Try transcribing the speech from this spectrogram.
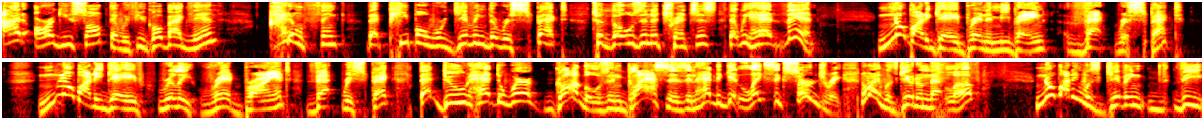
I'd argue, Salk, that if you go back then, I don't think that people were giving the respect to those in the trenches that we had then. Nobody gave Brandon Mebane that respect. Nobody gave really Red Bryant that respect. That dude had to wear goggles and glasses and had to get LASIK surgery. Nobody was giving him that love. Nobody was giving the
